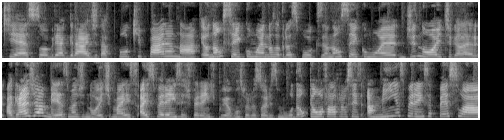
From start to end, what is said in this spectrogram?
que é sobre a grade da PUC Paraná. Eu não sei como é nas outras PUCs, eu não sei como é de noite, galera. A grade é a mesma de noite, mas a experiência é diferente, porque alguns professores mudam. Então eu vou falar pra vocês a minha experiência pessoal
